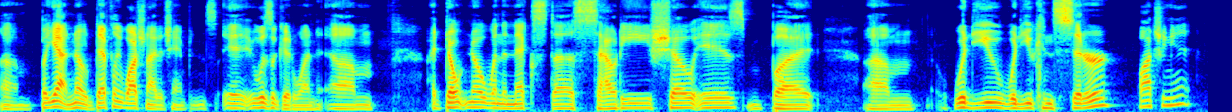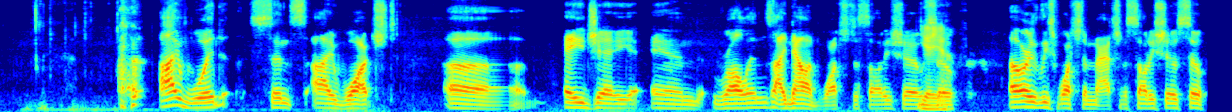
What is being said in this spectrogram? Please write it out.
Um, but yeah, no, definitely watch Night of Champions. It, it was a good one. Um, I don't know when the next uh, Saudi show is, but um, would you would you consider watching it? I would, since I watched uh, AJ and Rollins. I now have watched a Saudi show, Yeah, so yeah. or at least watched a match of a Saudi show. So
